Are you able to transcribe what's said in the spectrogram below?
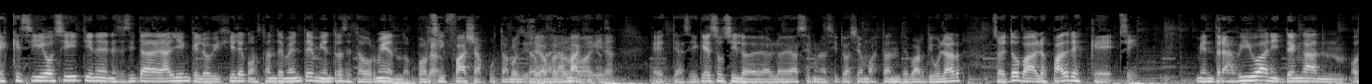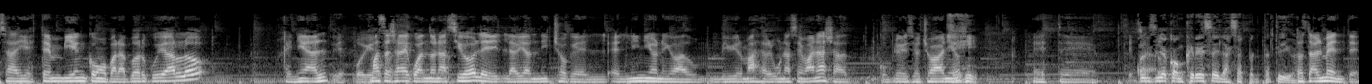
es que sí o sí tiene necesita de alguien que lo vigile constantemente mientras está durmiendo, por Claro. si falla justamente si alguna de las una máquinas. Este, así que eso sí lo debe, lo debe hacer una situación bastante particular, sobre todo para los padres que Sí. mientras vivan y tengan, o sea, y estén bien como para poder cuidarlo, genial. Más allá de cuando nació, le, le habían dicho que el, el niño no iba a vivir más de algunas semanas, ya cumplió 18 años. Sí. Este. Cumplió con crece las expectativas. totalmente.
